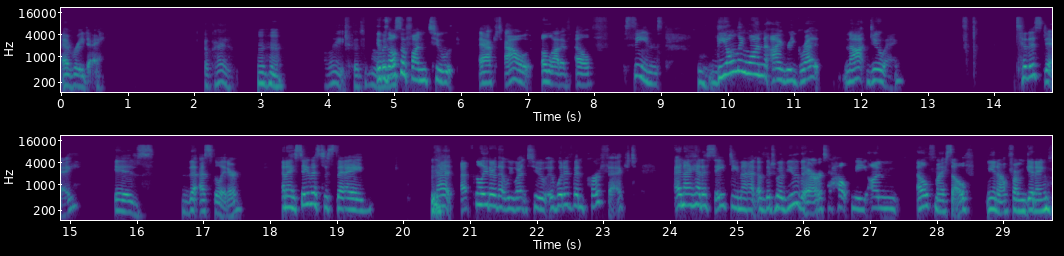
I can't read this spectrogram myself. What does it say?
every day. Okay. Mhm. All right. Good to know. It was also fun to act out a lot of elf scenes. The only one I regret not doing to this day is the escalator. And I say this to say that escalator that we went to, it would have been perfect. And I had a safety net of the two of you there to help me un elf myself, you know, from getting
